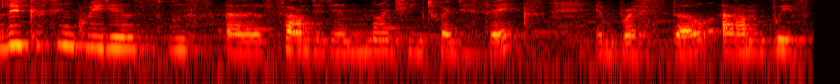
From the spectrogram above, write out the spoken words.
Lucas Ingredients was uh, founded in 1926 in Bristol and we've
